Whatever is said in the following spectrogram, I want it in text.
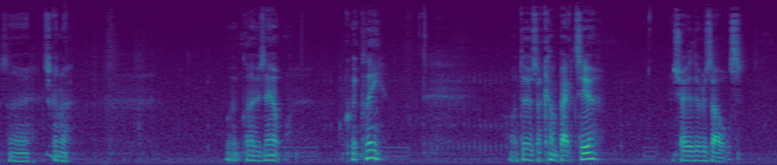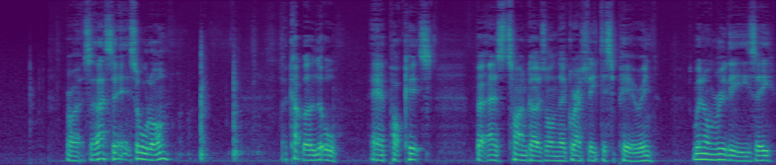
So, just going to work those out quickly. What I'll do is I'll come back to you and show you the results. Right, so that's it, it's all on. A couple of little air pockets, but as time goes on they're gradually disappearing. Went on really easy.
